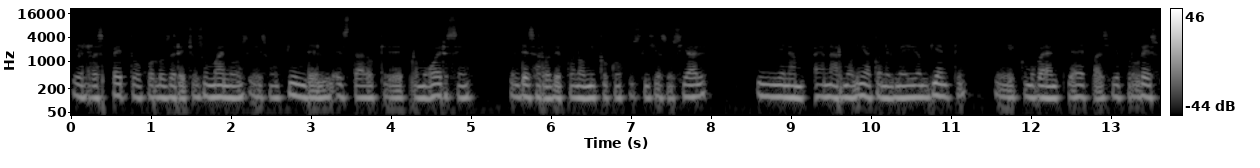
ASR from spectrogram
El respeto por los derechos humanos es un fin del Estado que debe promoverse, el desarrollo económico con justicia social y en, armonía con el medio ambiente eh, como garantía de paz y de progreso,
